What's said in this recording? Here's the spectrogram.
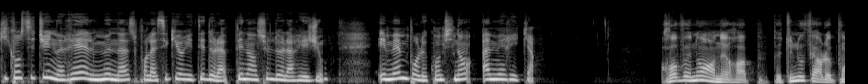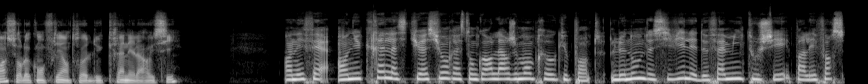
qui constitue une réelle menace pour la sécurité de la péninsule de la région, et même pour le continent américain. Revenons en Europe. Peux-tu nous faire le point sur le conflit entre l'Ukraine et la Russie? En effet, en Ukraine, la situation reste encore largement préoccupante. Le nombre de civils et de familles touchées par les forces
